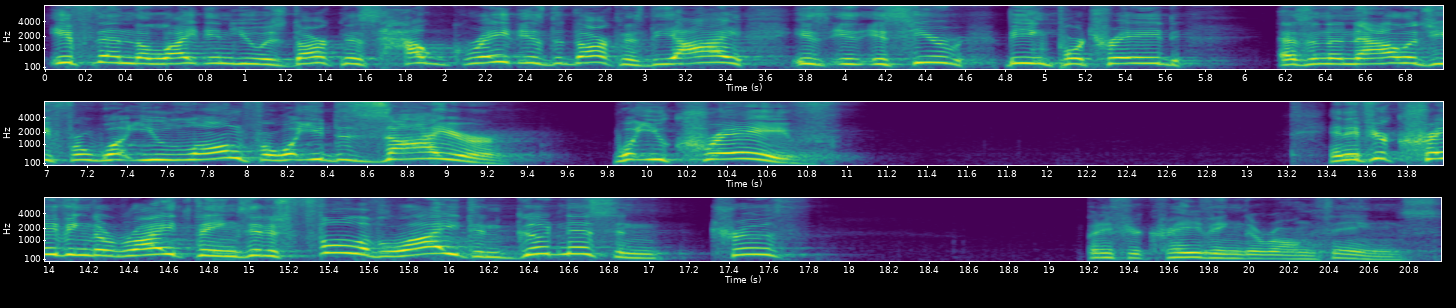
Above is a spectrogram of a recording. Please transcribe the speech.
if then the light in you is darkness, how great is the darkness? The eye is, is, is, here being portrayed as an analogy for what you long for, what you desire, what you crave. And if you're craving the right things, it is full of light and goodness and truth. But if you're craving the wrong things,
